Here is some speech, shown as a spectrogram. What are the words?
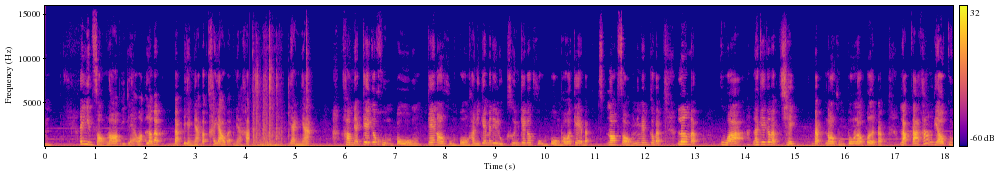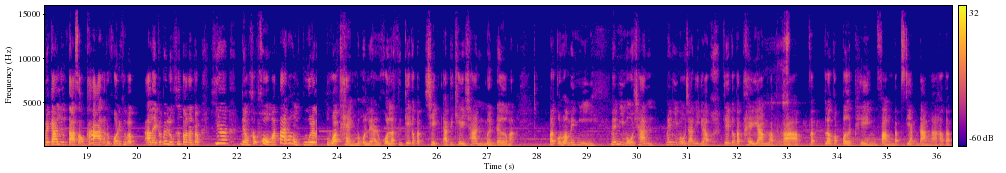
ได้ยินสองรอบอีกแล้วอะแล้วแบบแบบอย่างเงี้ยแบบเขย่าแบบเนี้ยค่ะ อย่างเงี้ย คราวเนี้ยเก้ก็คุมโปงเก้นอนคุมโปงคราวนี้เก้ไม่ได้ลุกขึ้นเก้ก็คุมโปงเพราะว่าเก้แบบรอบสองนี่แม่งก็แบบเริ่มแบบกลัว แล้วเก้ก็แบบเช็คแบบนอนคุมโปงแล้วเปิดแบบหลับตาข้างเดียวกูไม่กล้าลืมตาสองข้างอะทุกคนคือแบบอะไรก็ไม่รู้คือตอนนั้นแบบเฮียเดี๋ยวเขาโผล่มาใต้ผ้าห่มกูเลยตัวแข็งไปหมดเลยอะทุกคนแล้วคือเก้ก็แบบเช็คแอปพลิเคชันเหมือนเดิมอะปรากฏว่าไม่มีไม่มีโมชั่น ไม่มีโมชั่นอีกแล้ว เก้ก็แบบพยายามหลับตาแบบแล้วก็เปิดเพลงฟังแบบเสียงดังอะค่ะแบบ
